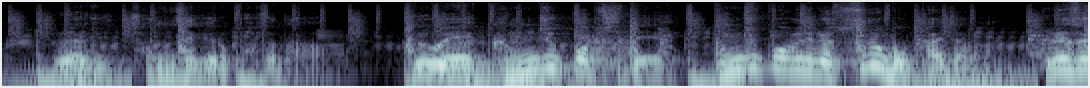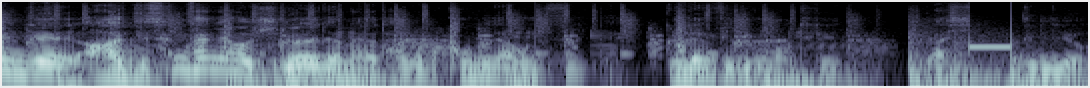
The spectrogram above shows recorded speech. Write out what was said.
거야. 그래가지고 전 세계로 퍼져나가. 그 외에 금주법 시대에 금주법이 아니라 술을 못 팔잖아. 그래서 이제 아 이제 생산량을 줄여야 되나요? 다들 막 고민하고 있을 때 글렌피딕은 어떻게 했냐? 야 씨, 늘려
